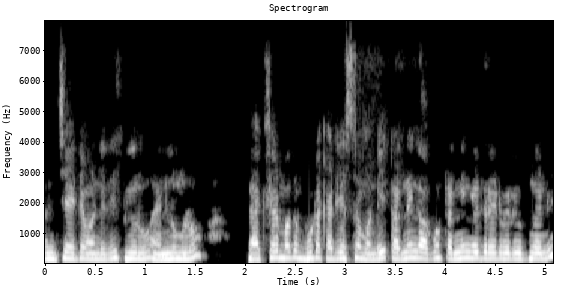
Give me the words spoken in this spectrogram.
మంచి ఐటమ్ అండి ఇది ప్యూర్ హ్యాండ్లూమ్లో బ్యాక్ సైడ్ మాత్రం బూట కట్ చేస్తున్నామండి. టర్నింగ్ కాకుండా టర్నింగ్ అయితే రేట్ పెరుగుతుందండి.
